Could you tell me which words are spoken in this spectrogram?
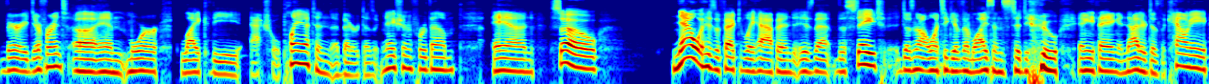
very different uh, and more like the actual plant and a better designation for them. And so now, what has effectively happened is that the state does not want to give them license to do anything, and neither does the county.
